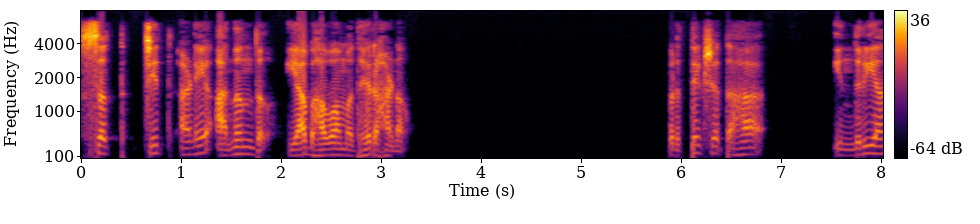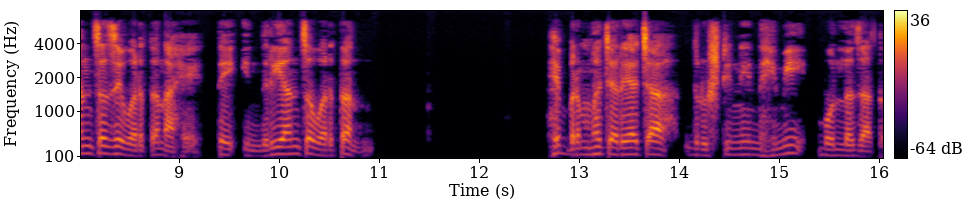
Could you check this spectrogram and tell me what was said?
सत चित आणि आनंद या भावामध्ये राहणं. प्रत्यक्षत इंद्रियांचं जे वर्तन आहे ते इंद्रियांचं वर्तन हे ब्रह्मचर्याच्या दृष्टीने नेहमी बोललं जात.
